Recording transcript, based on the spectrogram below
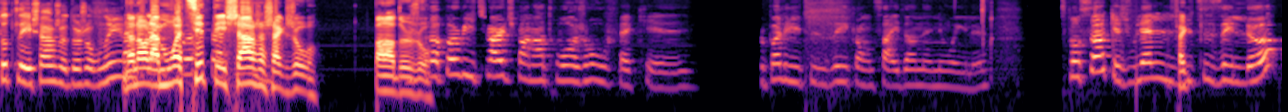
toutes les charges de deux journées. là? Non, non, la moitié de tes charges à chaque jour. Pendant deux jours. sera pas recharge pendant trois jours, fait que euh, je peux pas le réutiliser contre Sidon anyway là. C'est pour ça que je voulais que- l'utiliser là,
